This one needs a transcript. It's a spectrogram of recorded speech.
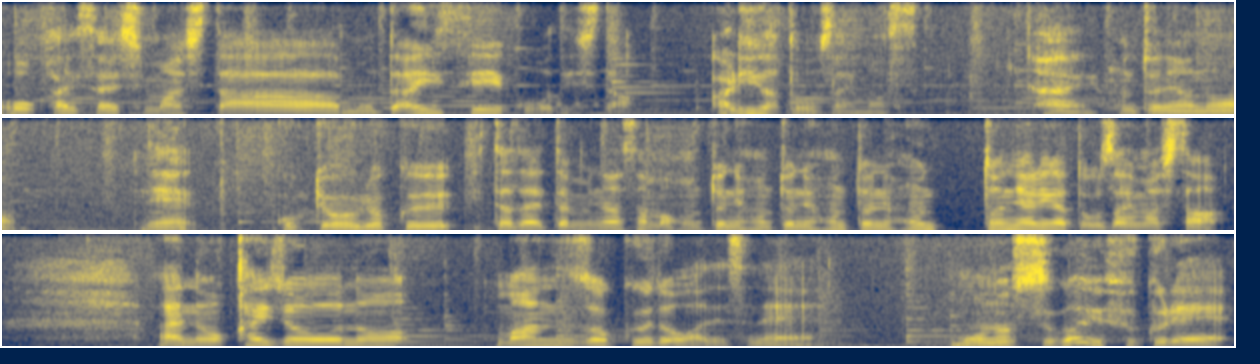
を開催しました。もう大成功でした。ありがとうございます。はい本当にあのねご協力いただいた皆様本当に本当に本当に本当にありがとうございました。あの会場の満足度はですねものすごい膨れ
